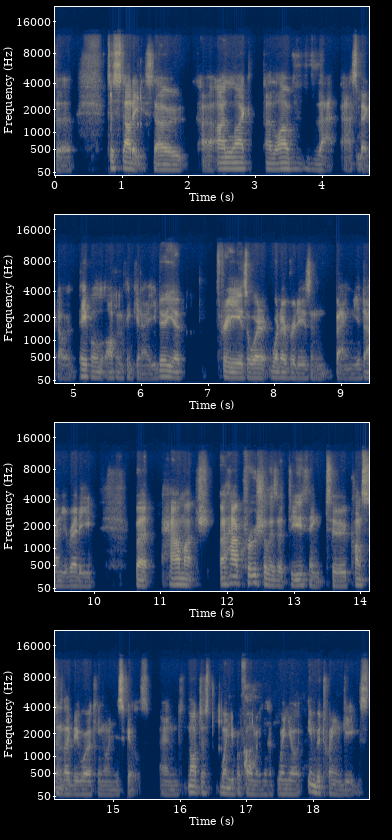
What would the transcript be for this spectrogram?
to to study. So uh, I like, I love that aspect of it. People often think, you know, you do your three years or whatever it is, and bang, you're done, you're ready but how much uh, how crucial is it do you think to constantly be working on your skills and not just when you're performing like when you're in between gigs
